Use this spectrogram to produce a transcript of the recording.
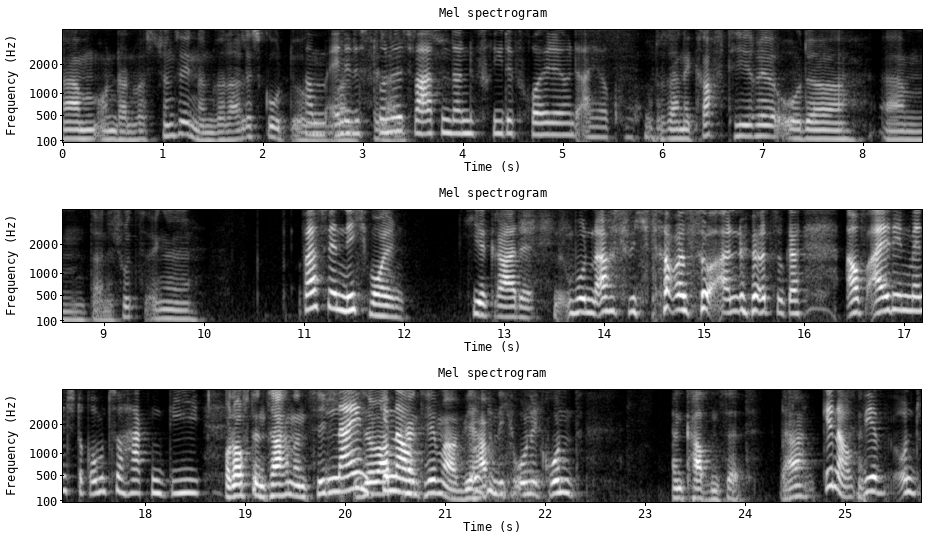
ähm, und dann wirst du schon sehen, dann wird alles gut. Am Ende des vielleicht. Tunnels warten dann Friede, Freude und Eierkuchen. Oder deine Krafttiere oder ähm, deine Schutzengel. Was wir nicht wollen, hier gerade, wonach es sich aber so anhört, sogar auf all den Menschen rumzuhacken, die. Oder auf den Sachen an sich. Nein, ist überhaupt genau. kein Thema. Wir und haben nicht ohne Grund ein Kartenset. Ja? Genau, wir, und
